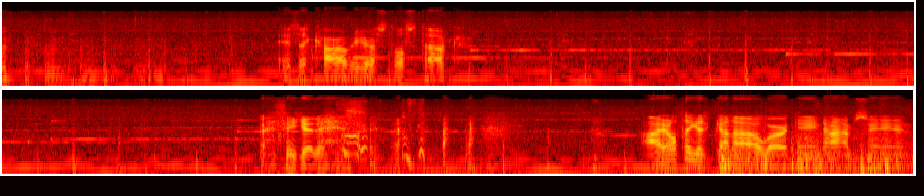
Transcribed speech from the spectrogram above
Is this car over here still stuck? I think it is. I don't think it's gonna work anytime soon.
